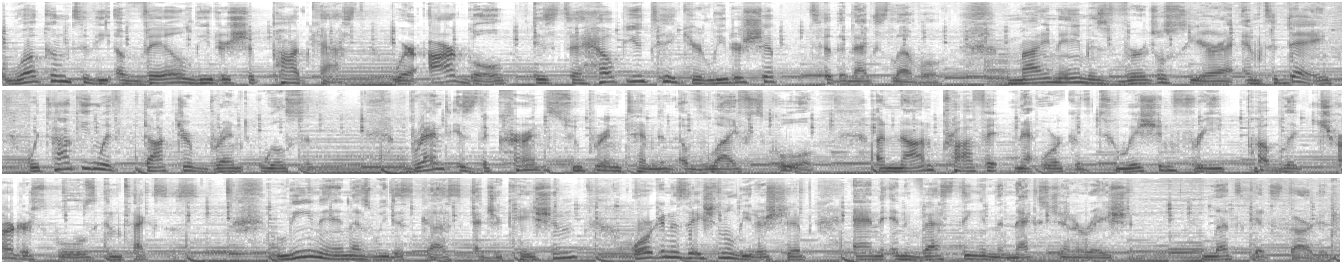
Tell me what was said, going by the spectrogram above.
Welcome to the Avail Leadership Podcast, where our goal is to help you take your leadership to the next level. My name is Virgil Sierra, and today we're talking with Dr. Brent Wilson. Brent is the current superintendent of Life School, a nonprofit network of tuition free public charter schools in Texas. Lean in as we discuss education, organizational leadership, and investing in the next generation. Let's get started.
